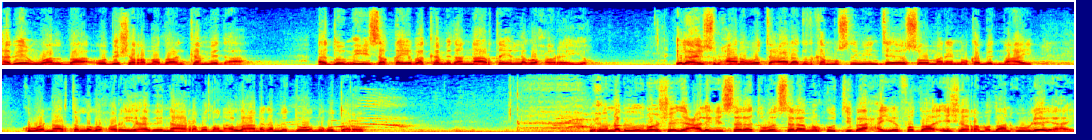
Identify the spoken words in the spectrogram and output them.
habeen walba oo bisha ramadaan ka mid ah addoommihiisa qaybo ka mida naarta in laga xoreeyo. Ilaahay subxaanahu wa tacaala dadka muslimiinta ee soomanaynu ka mid nahay kuwa naarta laga xoreeya habeenaha ramadaan allaha naga midoo nagu daro. Wuxuu nabigu inoo sheegay calayhi salaatu wasalaam markuu tibaaxaya fadaa'isha ramadaan uu leeyahay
